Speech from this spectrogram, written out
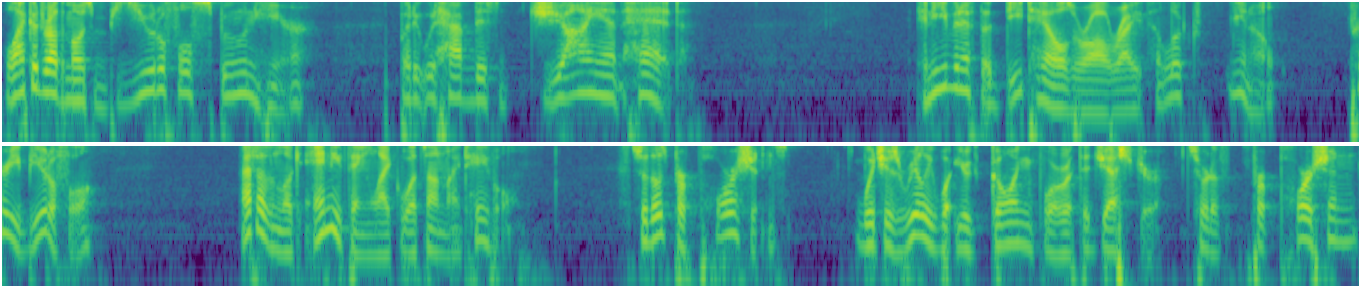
Well, I could draw the most beautiful spoon here, but it would have this giant head. And even if the details were all right, it looked, you know, pretty beautiful. That doesn't look anything like what's on my table. So those proportions, which is really what you're going for with the gesture, sort of proportion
